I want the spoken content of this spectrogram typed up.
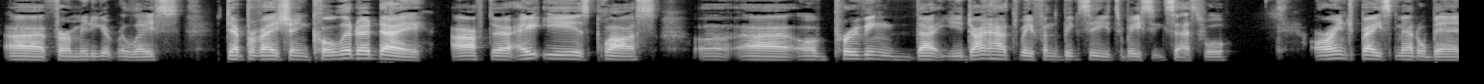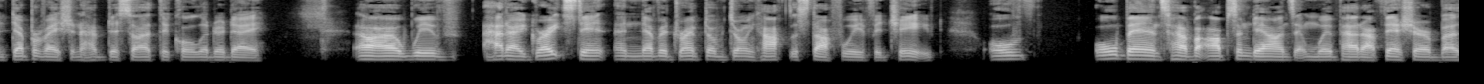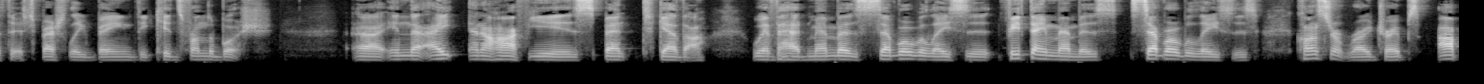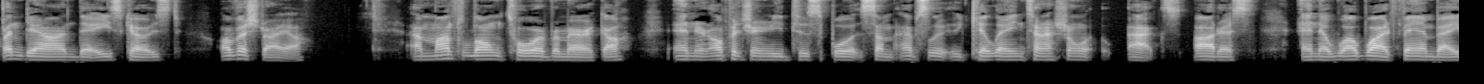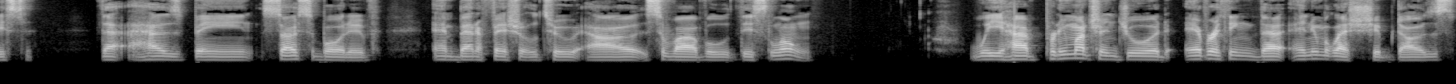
Uh, for immediate release. Deprivation, call it a day. After eight years plus uh, uh, of proving that you don't have to be from the big city to be successful, orange based metal band Deprivation have decided to call it a day. Uh, we've had a great stint and never dreamt of doing half the stuff we've achieved all all bands have ups and downs, and we've had our fair share of both, especially being the kids from the bush. Uh, in the eight and a half years spent together, we've had members, several releases, 15 members, several releases, constant road trips up and down the east coast of Australia, a month long tour of America, and an opportunity to support some absolutely killer international acts, artists, and a worldwide fan base that has been so supportive and beneficial to our survival this long. We have pretty much endured everything that any relationship does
